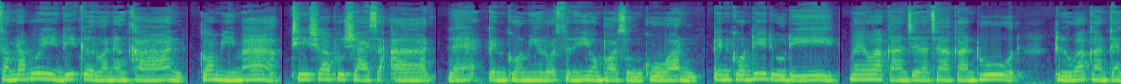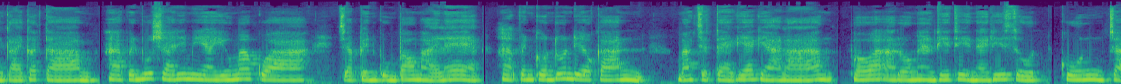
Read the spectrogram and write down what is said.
สำหรับผู้หญิงที่เกิดวันอังคาร ก็มีมากที่ชอบผู้ชายสะอาด และเป็นคนมีรสนิยมพอสมควร เป็นคนที่ดูดี ไม่ว่าการเจรจาการพูด หรือว่าการแต่งกายก็ตาม หากเป็นผู้ชายที่มีอายุมากกว่า จะเป็นกลุ่มเป้าหมายแรก หากเป็นคนรุ่นเดียวกัน มักจะแตกแยกยาล้าง เพราะว่าอารมณ์แห่งทิฏฐิในที่สุด คุณจะ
